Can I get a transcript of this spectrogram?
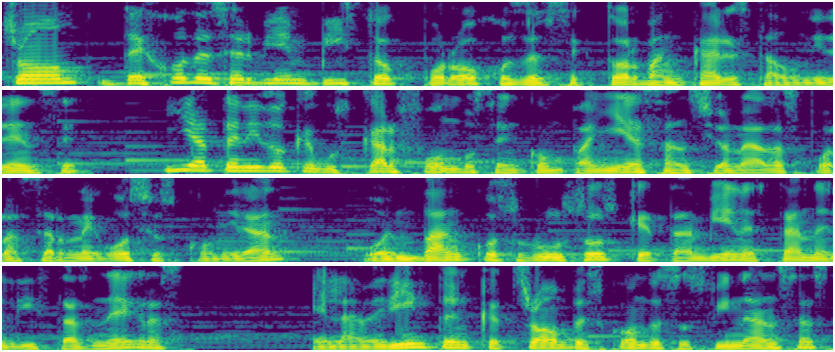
Trump dejó de ser bien visto por ojos del sector bancario estadounidense y ha tenido que buscar fondos en compañías sancionadas por hacer negocios con Irán o en bancos rusos que también están en listas negras. El laberinto en que Trump esconde sus finanzas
